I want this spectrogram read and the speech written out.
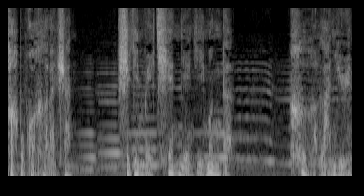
踏不破贺兰山，是因为千年一梦的贺兰云。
